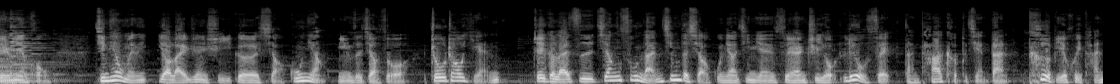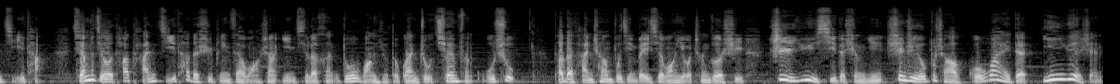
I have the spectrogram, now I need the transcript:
今日面孔，今天我们要来认识一个小姑娘，名字叫做周昭妍。这个来自江苏南京的小姑娘，今年虽然只有六岁，但她可不简单，特别会弹吉他。前不久，她弹吉他的视频在网上引起了很多网友的关注，圈粉无数。她的弹唱不仅被一些网友称作是治愈系的声音，甚至有不少国外的音乐人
